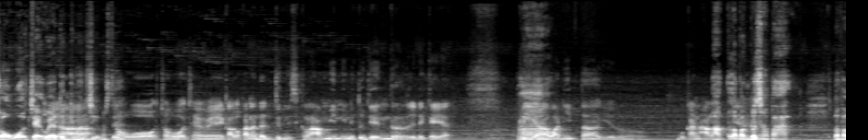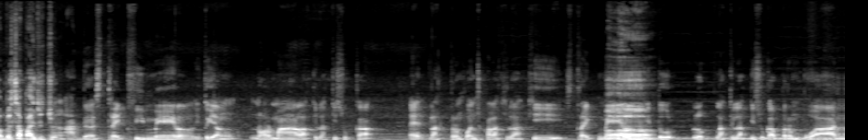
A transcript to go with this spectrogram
cowok, cewek atau Iya, gimana sih maksudnya? Cowok, cowok, cewek. Kalau kan ada jenis kelamin, ini tuh gender. Jadi kayak pria, wanita gitu. Bukan Ah, alat. 18 apa? 18 apa aja, Cuk? Nah, ada straight female, itu yang normal laki-laki suka eh laki, perempuan suka laki-laki. Straight male Oh. itu laki-laki suka perempuan.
